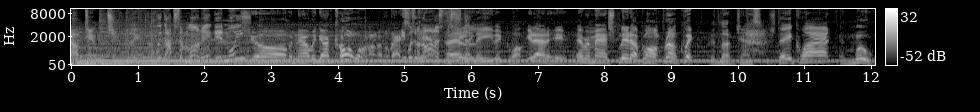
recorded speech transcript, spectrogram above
I'll deal with you later. We got some money, didn't we? Sure, but now we got Cornwall on our backs. It was an honest That'll mistake. leave it. Go on, get out of here. Every man split up. Go on, run quick. Good luck, gents. Stay quiet and move.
